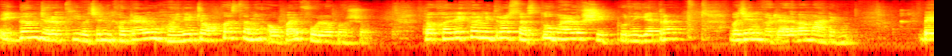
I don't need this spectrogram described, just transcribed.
એકદમ ઝડપથી વજન ઘટાડવું હોય તો ચોક્કસ તમે આ ઉપાય ફોલો કરશો. તો ખરેખર મિત્રો, સસ્તું ભાડું શીતપુરની યાત્રા વજન ઘટાડવા માટેનું. બે,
